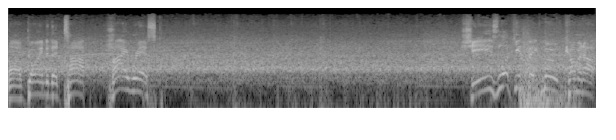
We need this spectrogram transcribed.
Oh, going to the top. High risk. She's looking big move coming up.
